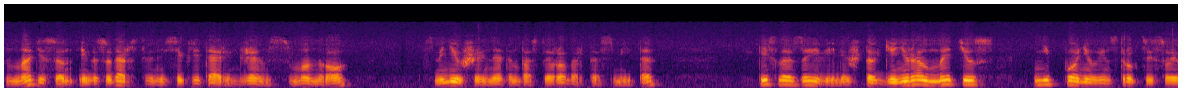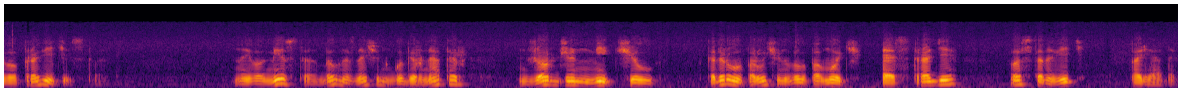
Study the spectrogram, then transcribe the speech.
Мадисон и государственный секретарь Джеймс Монро, сменивший на этом посту Роберта Смита, кисло заявили, что генерал Мэтьюс не понял инструкций своего правительства. На его место был назначен губернатор Джорджин Митчелл, которому поручено было помочь Эстраде восстановить порядок.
